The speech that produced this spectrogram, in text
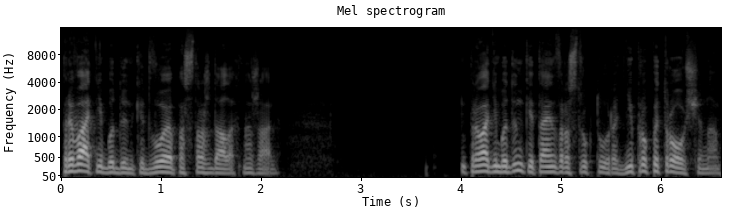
Приватні будинки, двоє постраждалих, на жаль. Приватні будинки та інфраструктура. Дніпропетровщина.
